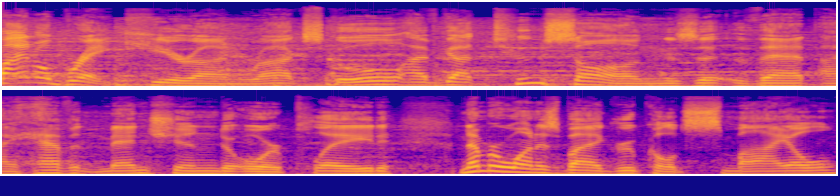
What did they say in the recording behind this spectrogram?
Final break here on Rock School. I've got two songs that I haven't mentioned or played. Number one is by a group called Smile.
